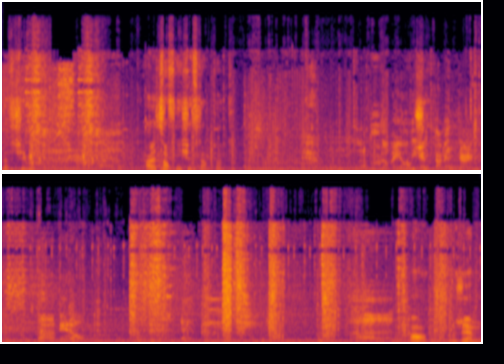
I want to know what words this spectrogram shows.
Teraz ciebie. Ale cofnij się stamtąd. Dobrze. O, użyłem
